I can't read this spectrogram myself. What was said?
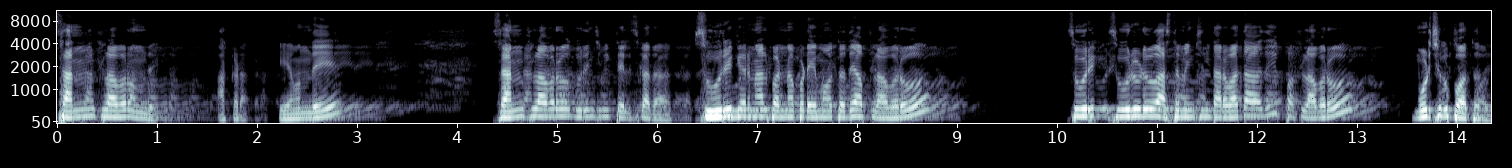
సన్ ఫ్లవర్ ఉంది అక్కడ. ఏముంది? సన్ ఫ్లవర్ గురించి మీకు తెలుసు కదా. సూర్యకిరణాలు పడినప్పుడు ఏమవుతుంది? ఆ ఫ్లవరు సూర్య సూర్యుడు అస్తమించిన తర్వాత అది ఫ్లవరు ముడుచుకుపోతుంది.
